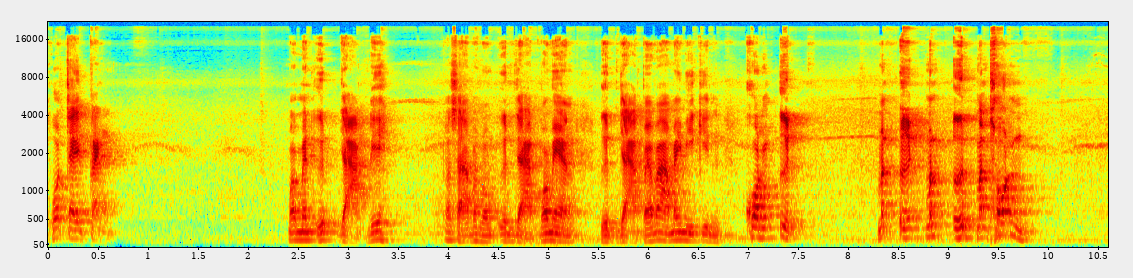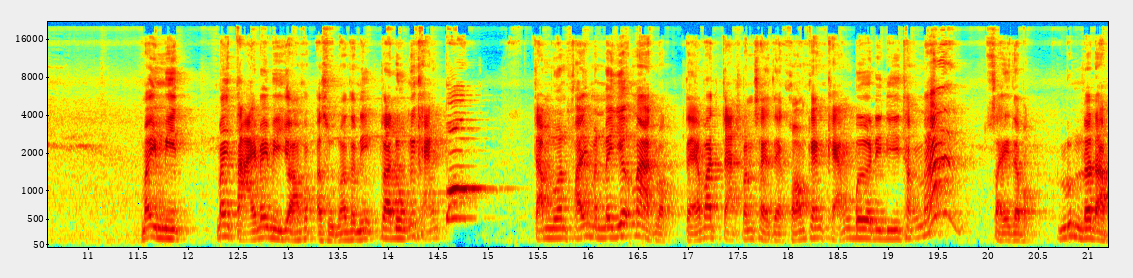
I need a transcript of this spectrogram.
หัวใจแกร่งว่าแมนอึดอยากดิภาษาผสมอึดอยากว่าแมนอึดอยากแปลว่าไม่มีกิน คนอึด มันอึดมันอึดมันทน ไม่มีไม่ตายไม่มียอมครับอสูรน้อยตัวนี้ กระดูกนี่แข็งป๊อกจำนวนไฟมันไม่เยอะมากหรอก แต่ว่าจัดมันใส่แต่ของแข็งแข็งๆเบอร์ดีๆทั้งนั้น ใส่แต่แบบรุ่นระดับ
